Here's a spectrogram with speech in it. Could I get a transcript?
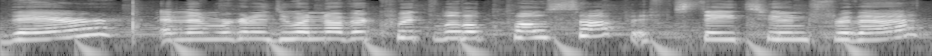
there. And then we're going to do another quick little close-up. Stay tuned for that.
